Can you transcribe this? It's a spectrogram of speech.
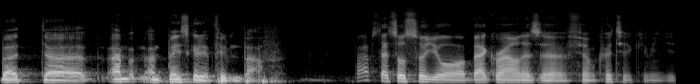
but uh, I'm, I'm basically a film buff. Perhaps that's also your background as a film critic. I mean, you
